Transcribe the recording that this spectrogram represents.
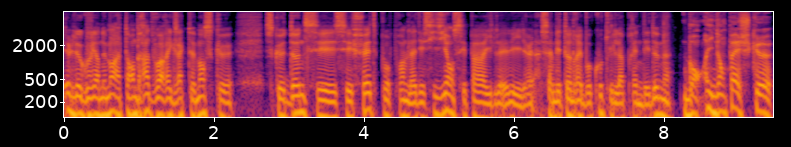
le gouvernement attendra de voir exactement ce que ce que donnent ces, ces fêtes pour prendre la décision. C'est pas, il, ça m'étonnerait beaucoup qu'ils la prennent dès demain. Bon, il n'empêche que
